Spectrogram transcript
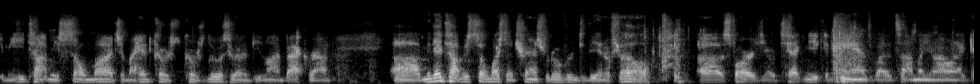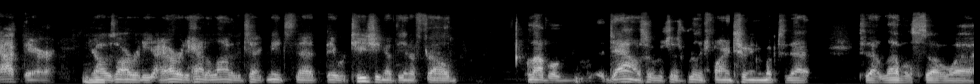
I mean he taught me so much, and my head coach, Coach Lewis, who had a D line background uh, I mean, they taught me so much that transferred over into the NFL uh, as far as you know technique and hands. By the time you know when I got there, you know I was already I already had a lot of the techniques that they were teaching at the NFL level down. So it was just really fine tuning them up to that to that level. So uh,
